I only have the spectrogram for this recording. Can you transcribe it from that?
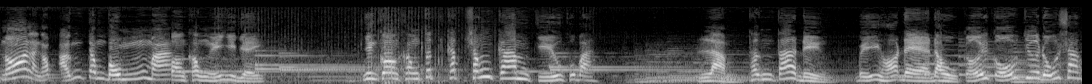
Nó là ngọc ẩn trong bụng mà. Con không nghĩ như vậy nhưng con không thích cách sống cam chịu của ba. Làm thân tá điền, Bị họ đè đầu cởi cổ chưa đủ sao?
